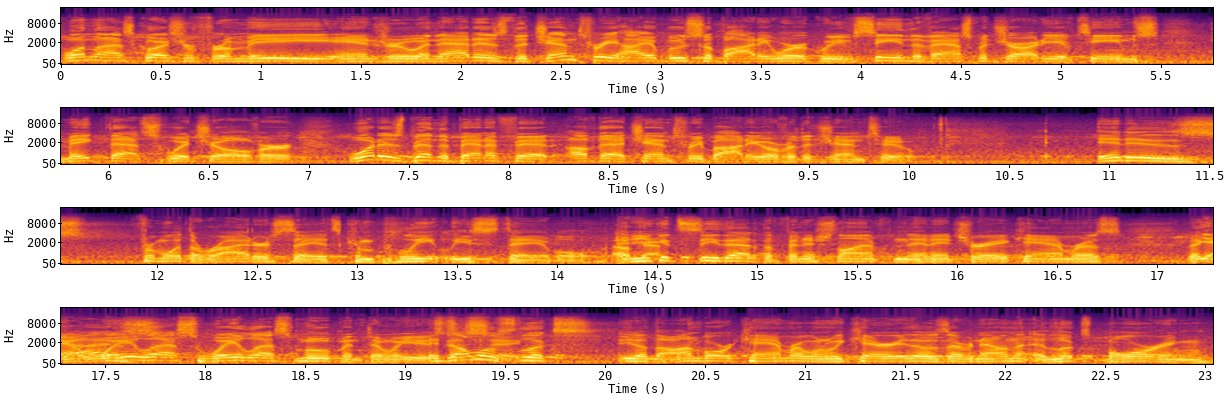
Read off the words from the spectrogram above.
One last question from me, Andrew, and that is the Gen 3 Hayabusa bodywork. We've seen the vast majority of teams make that switch over. What has been the benefit of that Gen 3 body over the Gen 2? It is, from what the riders say, it's completely stable. And you can see that at the finish line from the NHRA cameras. The yeah, guys- way less, way less movement than we used to see. It almost see. looks, you know, the onboard camera when we carry those every now and then, it looks boring.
